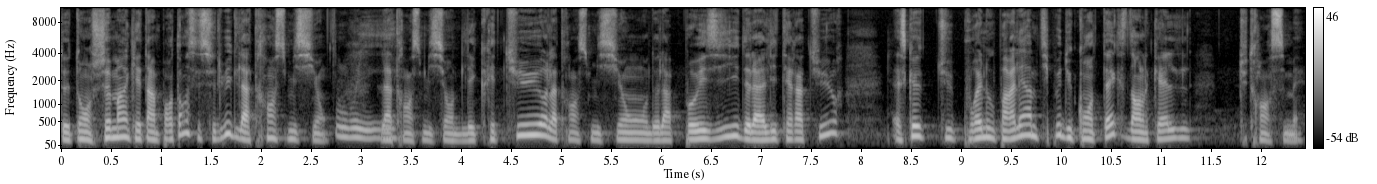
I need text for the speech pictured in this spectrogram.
de ton chemin qui est important, c'est celui de la transmission. Oui. La transmission de l'écriture, la transmission de la poésie, de la littérature. Est-ce que tu pourrais nous parler un petit peu du contexte dans lequel tu transmets?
